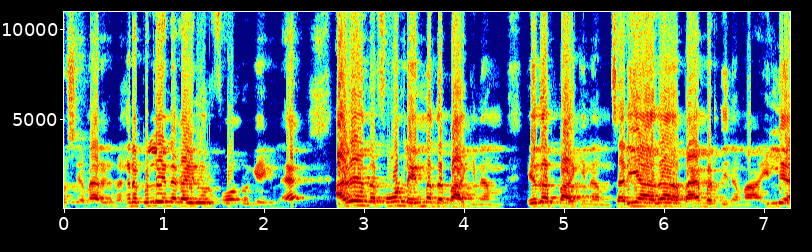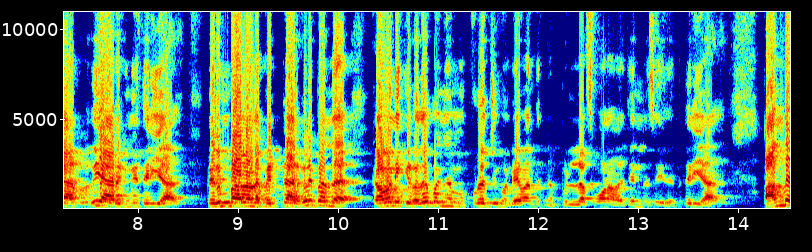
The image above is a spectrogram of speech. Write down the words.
விஷயமா இருக்கும் எங்க பிள்ளை என்ன கையில ஒரு போன் இருக்கீங்கல்ல அதே அந்த போன்ல என்னத்தை பாக்கினம் எதை பாக்கினம் சரியாதான் பயன்படுத்தினோமா இல்லையான்றது யாருக்குமே தெரியாது. பெரும்பாலான பெற்றார்கள் இப்ப அந்த கவனிக்கிறத கொஞ்சம் குறைச்சு கொண்டே வந்துட்டோம். பிள்ளை போனை வச்சு என்ன செய்யுதுன்னு தெரியாது. அந்த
